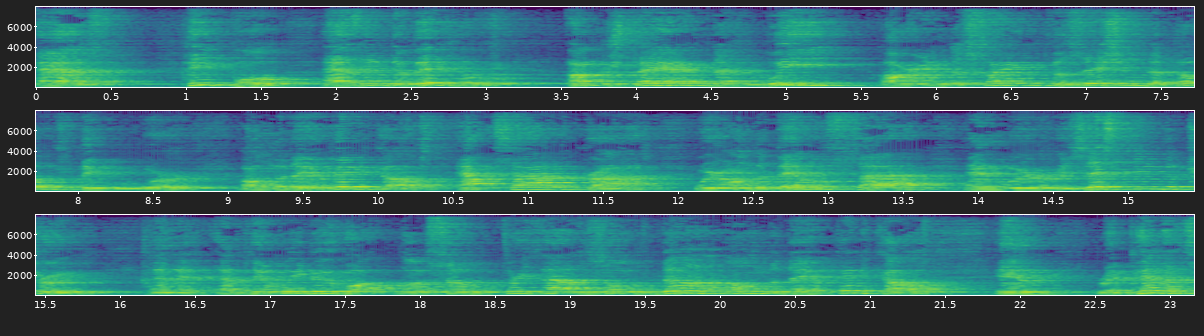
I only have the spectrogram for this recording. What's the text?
as people, as individuals, understand that we are in the same position that those people were on the day of Pentecost, outside of Christ. We're on the devil's side and we're resisting the truth. And until we do what those so 3,000 souls done on the day of Pentecost in repentance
